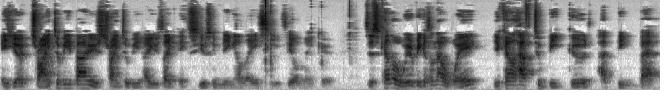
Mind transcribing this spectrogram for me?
if you're trying to be bad, you're just trying to be, are you like excusing being a lazy filmmaker? So It's kind of weird because in that way you kind of have to be good at being bad.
